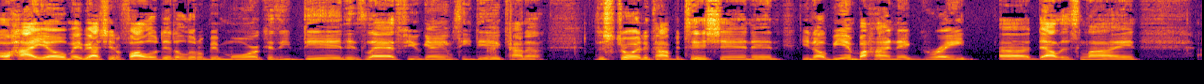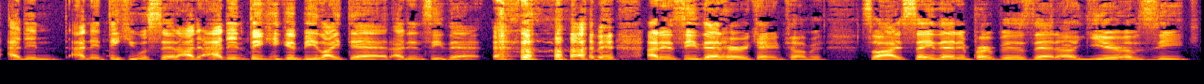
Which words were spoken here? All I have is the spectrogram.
Ohio. Maybe I should have followed it a little bit more because he did his last few games. He did kind of destroy the competition and you know being behind that great uh, Dallas line. I didn't I didn't think he was set. I, I didn't think he could be like that. I didn't see that. I, didn't, I didn't see that hurricane coming. So I say that in purpose that a year of Zeke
